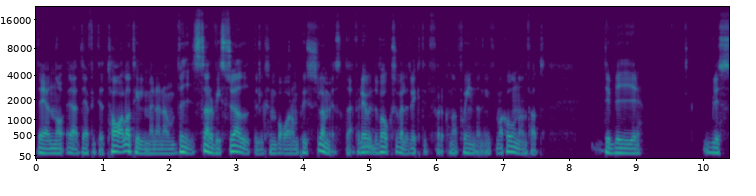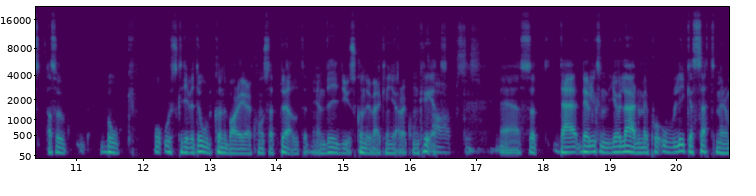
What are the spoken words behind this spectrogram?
Det är no att jag fick det tala till mig när de visar visuellt liksom vad de pysslar med. Sånt där. För det, det var också väldigt viktigt för att kunna få in den informationen för att det blir, det blir alltså bok och, och skrivet ord kunde bara göra konceptuellt, med en video så kunde du verkligen göra konkret. Ja, precis. Eh, Så att där, det liksom, jag lärde mig på olika sätt de,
